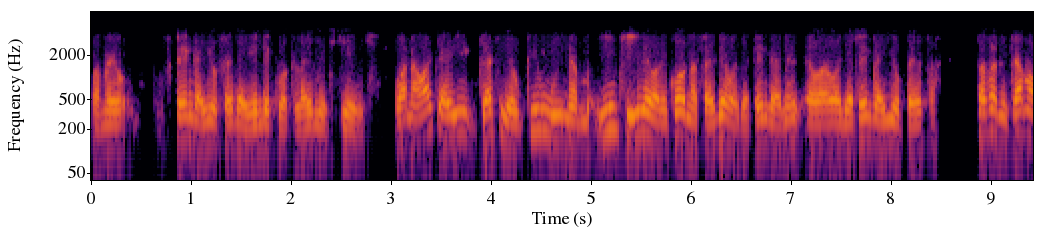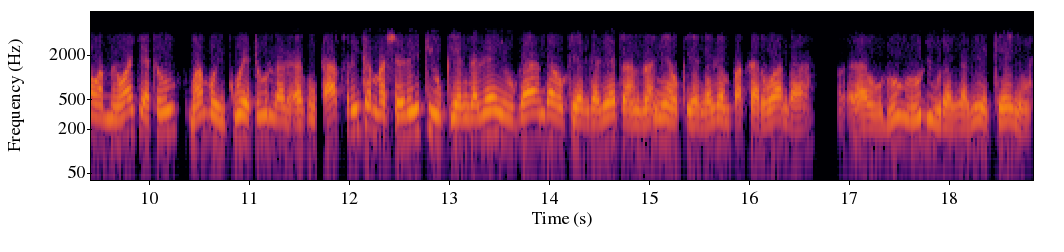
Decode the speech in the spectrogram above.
wametenga hiyo fedha iende kwa climate change. Wanawacha hii kasi ya ukimwi na nchi ile walikuwa wanasaidia wajatenga hiyo pesa. Sasa ni kama wamewacha tu mambo ikue tu Afrika Mashariki. Ukiangalia Uganda, ukiangalia Tanzania, ukiangalia mpaka Rwanda, uh, urudi uangalie Kenya,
